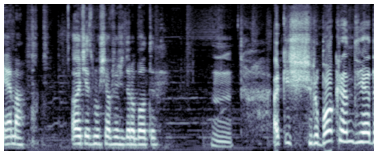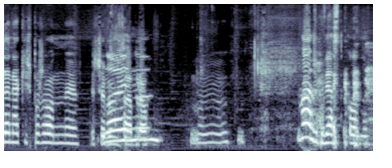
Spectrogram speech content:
Nie ma. Ojciec musiał wziąć do roboty. Hmm. Jakiś śrubokręt jeden, jakiś porządny. Jeszcze bym i zabrał. no, masz gwiazdkowy,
